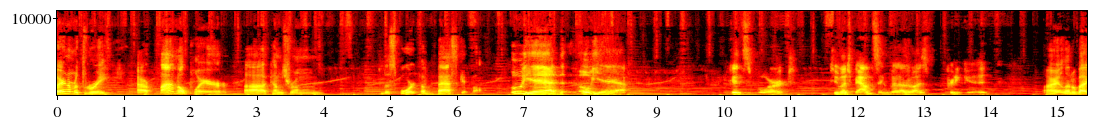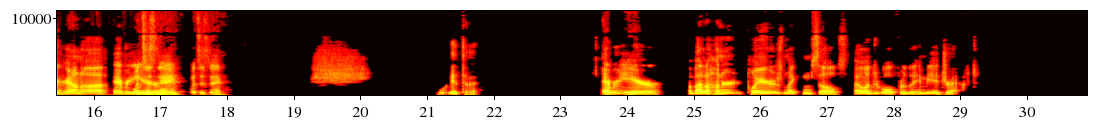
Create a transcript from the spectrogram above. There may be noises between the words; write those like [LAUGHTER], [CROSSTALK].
Player number three, our final player, uh, comes from the sport of basketball. Oh yeah. Oh yeah. Good sport. Too much bouncing, but otherwise pretty good. All right, little background. Uh, every What's year, his name? What's his name? we'll get to it. Every year, about a hundred players make themselves eligible for the NBA draft.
